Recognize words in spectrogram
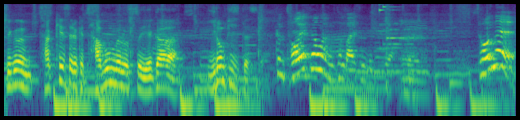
지금 자켓을 이렇게 잡음으로써 얘가 이런 핏이 됐어요. 그럼 저의 평을 우선 말씀드릴게요. 네. 저는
